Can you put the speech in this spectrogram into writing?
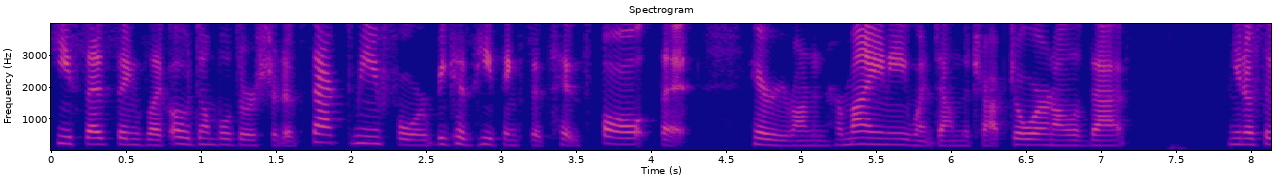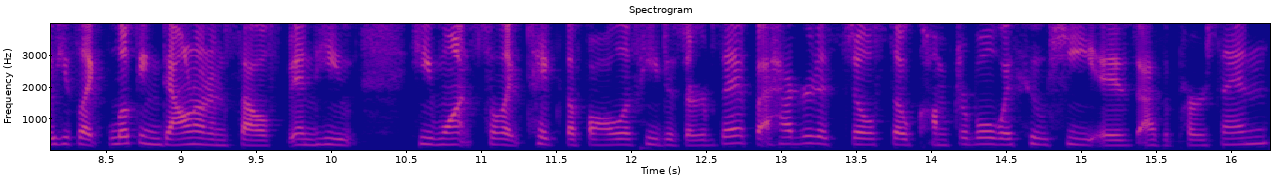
he says things like, "Oh, Dumbledore should have sacked me for because he thinks it's his fault that Harry, Ron, and Hermione went down the trap door and all of that." You know so he's like looking down on himself and he he wants to like take the fall if he deserves it but Hagrid is still so comfortable with who he is as a person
